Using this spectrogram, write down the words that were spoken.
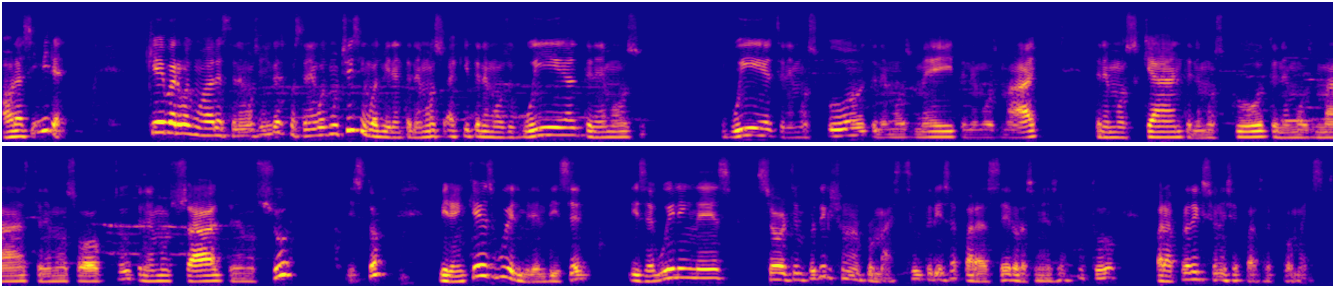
Ahora sí, miren, ¿qué verbos modales tenemos en inglés? Pues tenemos muchísimos. Miren, tenemos, aquí tenemos will, tenemos will, tenemos would, tenemos may, tenemos my, tenemos can, tenemos could, tenemos más, tenemos ought to, tenemos shall, tenemos should. ¿Listo? Miren, ¿qué es will? Miren, dice, dice willingness, certain prediction or promise. Se utiliza para hacer oraciones en futuro, para predicciones y para hacer promesas.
